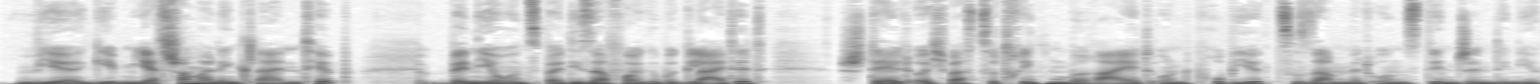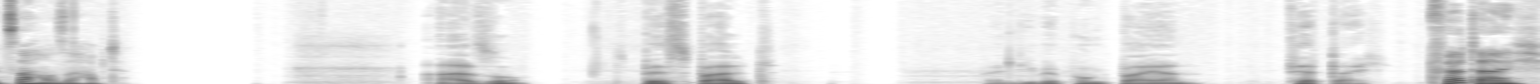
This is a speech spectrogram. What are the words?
wir geben jetzt schon mal den kleinen Tipp. Wenn ihr uns bei dieser Folge begleitet, stellt euch was zu trinken bereit und probiert zusammen mit uns den Gin, den ihr zu Hause habt. Also, bis bald bei Liebe.Bayern. Pfiat euch. Pfiat euch.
